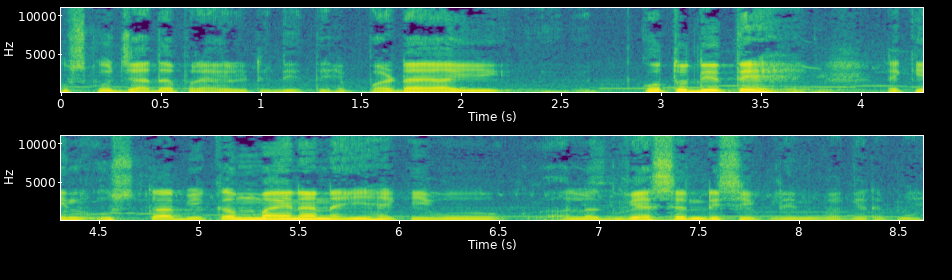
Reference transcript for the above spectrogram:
उसको ज़्यादा प्रायोरिटी देते हैं। पढ़ाई को तो देते हैं, लेकिन उसका भी कम मायना नहीं है कि वो अलग व्यसन डिसिप्लिन वगैरह में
